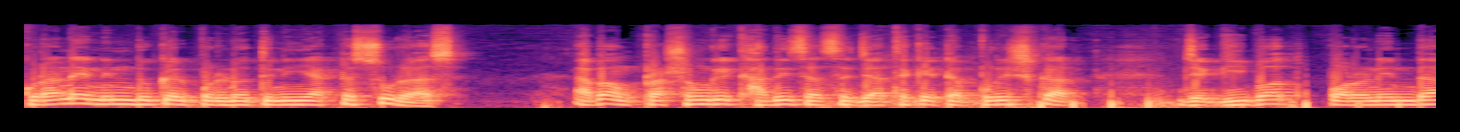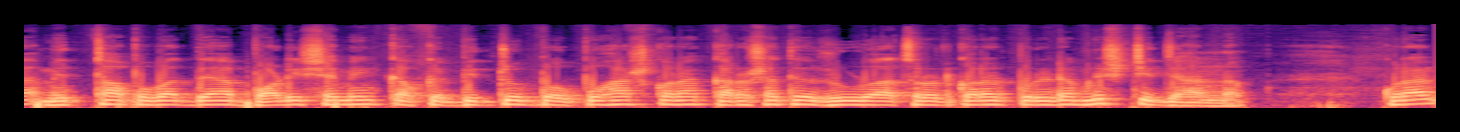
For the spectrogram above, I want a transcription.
কোরআনে নিন্দুকের পরিণতি নিয়ে একটা সুর আছে এবং প্রাসঙ্গিক হাদিস আছে যা থেকে এটা পরিষ্কার যে গিবত, পরনিন্দা, মিথ্যা অপবাদ দেওয়া বডি শেমিং কাউকে বিদ্রুপ বা উপহাস করা, কারও সাথে রূঢ় আচরণ করার পরিণাম নিশ্চিত জাহান্নাম। কোরআন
